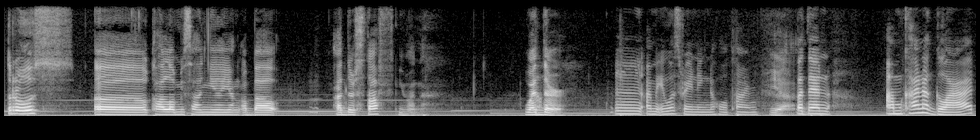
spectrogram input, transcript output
Terus eh kalau misalnya yang about other stuff gimana? Weather. Mm, I mean, it was raining the whole time. Iya. But then I'm kind of glad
